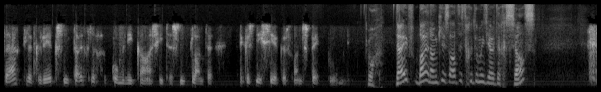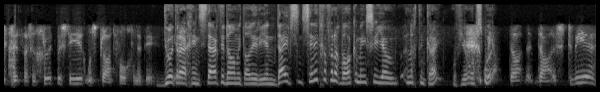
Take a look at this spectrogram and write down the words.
werklik reeks en tuiglike kommunikasie tussen plante. Ek is nie seker van spekboom nie. Oh, Dave, baie dankie. Is altyd goed om met jou te gesels. Dit was 'n groot bestuur. Ons praat volgende week. Doodreg en sterkte daar met al die reën. Dave, sê net gefvinnig waar kan mense jou inligting kry of jou opspoor? Ja, daar daar is twee uh,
